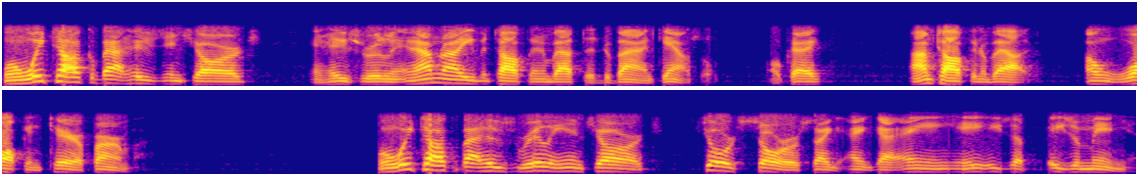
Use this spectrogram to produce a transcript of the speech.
When we talk about who's in charge and who's ruling, and I'm not even talking about the divine council, okay? I'm talking about on walking terra firma. When we talk about who's really in charge, George Soros ain't, ain't got ain't, he's a he's a minion.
